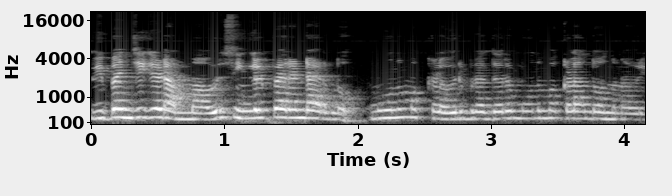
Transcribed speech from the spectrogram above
വിപഞ്ചികയുടെ അമ്മ ഒരു സിംഗിൾ പേരന്റ് ആയിരുന്നു. മൂന്ന് മക്കൾ ഒരു ബ്രദർ മൂന്ന് മക്കളാന്ന് തോന്നുന്നവർ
